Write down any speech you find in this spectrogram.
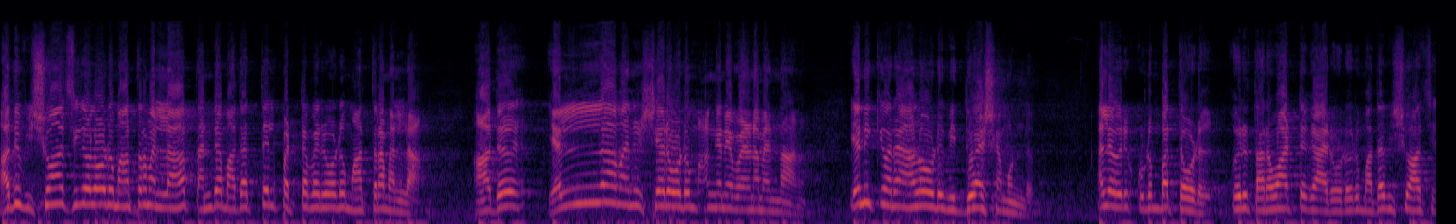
അത് വിശ്വാസികളോട് മാത്രമല്ല തന്റെ മതത്തിൽപ്പെട്ടവരോട് മാത്രമല്ല അത് എല്ലാ മനുഷ്യരോടും അങ്ങനെ വേണമെന്നാണ്. എനിക്ക് ഒരാളോട് വിദ്വേഷമുണ്ട്. അല്ല ഒരു കുടുംബത്തോട് ഒരു തറവാട്ടുകാരോട് ഒരു മതവിശ്വാസി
